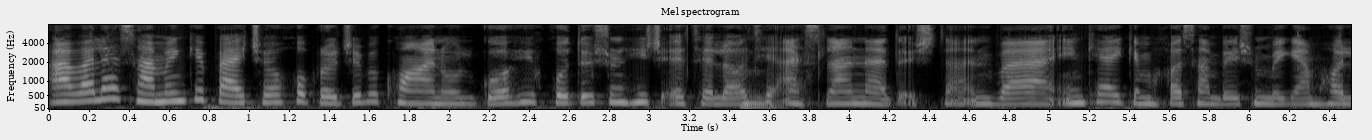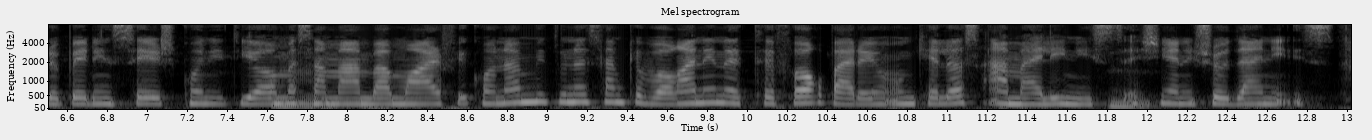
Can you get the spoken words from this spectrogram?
اول از همه که بچه ها خب راجع به کهن الگوهی خودشون هیچ اطلاعاتی ام. اصلا نداشتن و اینکه اگه می‌خواستم بهشون بگم حالا برین سرچ کنید یا ام. مثلا من با معرفی کنم می‌دونستم که واقعا این اتفاق برای اون کلاس عملی نیستش ام. یعنی شدنی نیست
